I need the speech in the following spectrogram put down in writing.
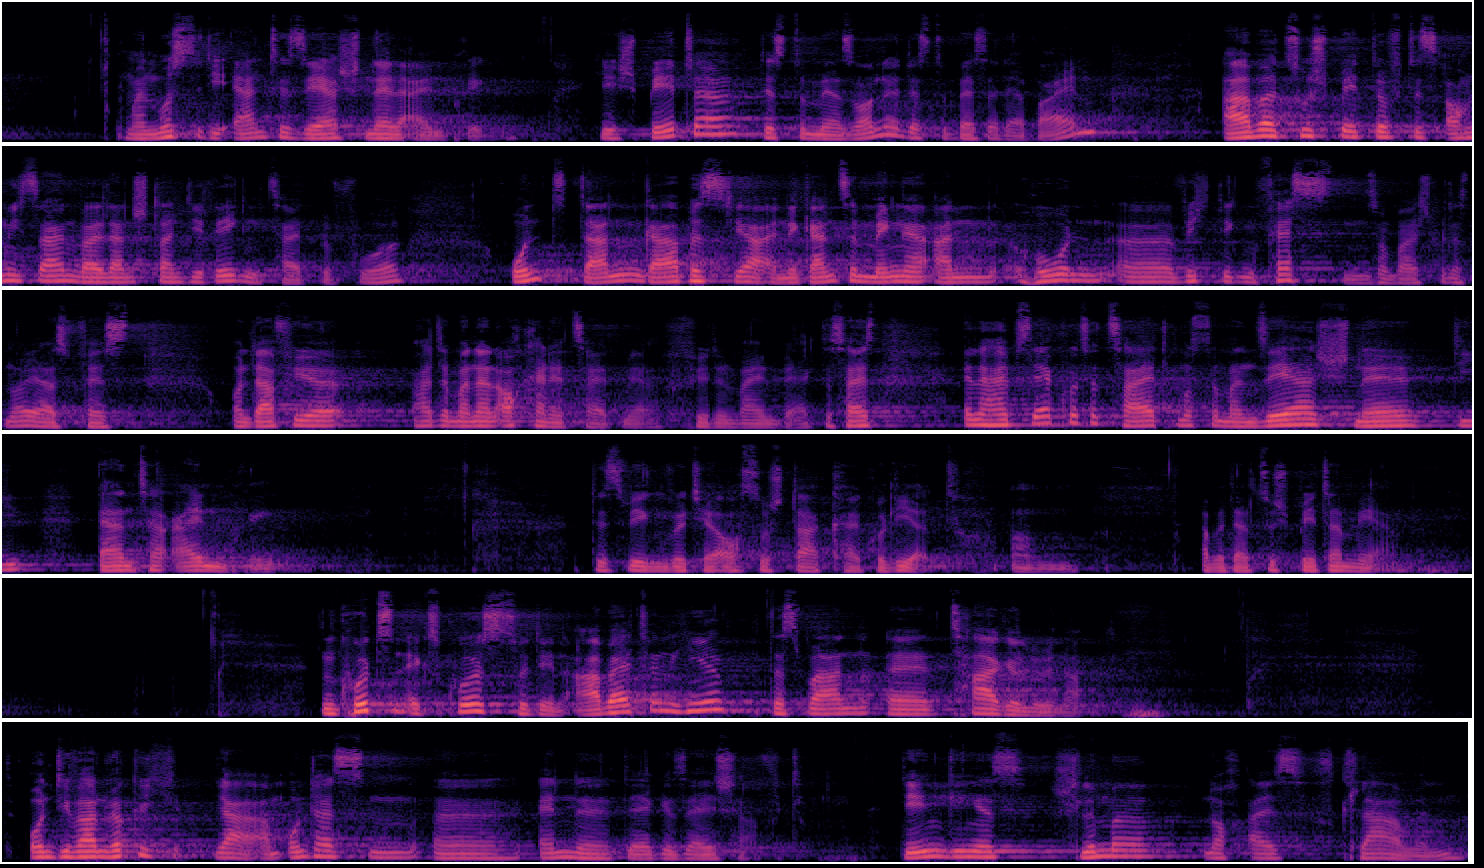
man musste die Ernte sehr schnell einbringen. Je später, desto mehr Sonne, desto besser der Wein. Aber zu spät dürfte es auch nicht sein, weil dann stand die Regenzeit bevor. Und dann gab es ja eine ganze Menge an hohen, äh, wichtigen Festen, zum Beispiel das Neujahrsfest. Und dafür hatte man dann auch keine Zeit mehr für den Weinberg. Das heißt, innerhalb sehr kurzer Zeit musste man sehr schnell die Ernte einbringen. Deswegen wird ja auch so stark kalkuliert. Ähm, aber dazu später mehr. Einen kurzen Exkurs zu den Arbeitern hier. Das waren äh, Tagelöhner. Und die waren wirklich ja, am untersten äh, Ende der Gesellschaft. Denen ging es schlimmer noch als Sklaven.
